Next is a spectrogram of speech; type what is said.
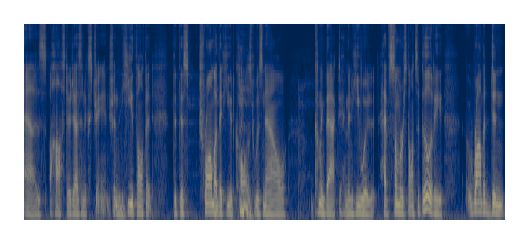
as a hostage, as an exchange, and he thought that that this trauma that he had caused was now coming back to him, and he would have some responsibility. Robin didn't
